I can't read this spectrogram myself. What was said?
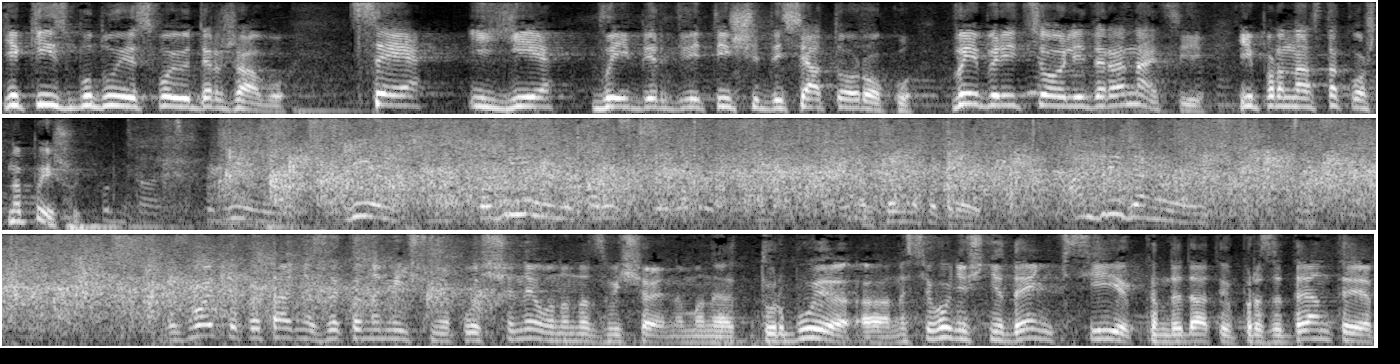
який збудує свою державу? Це і є вибір 2010 року. Виберіть цього лідера нації, і про нас також напишуть. Андрій Данилович. Дозвольте питання з економічної площини, воно надзвичайно мене турбує. Е, На сьогоднішній день всі кандидати в президенти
